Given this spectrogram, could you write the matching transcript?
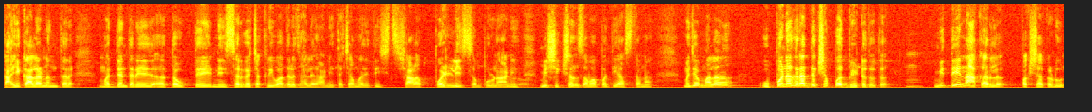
काही कालानंतर मध्यंतरी तौक्ते निसर्ग चक्रीवादळ झालं आणि त्याच्यामध्ये ती शाळा पडली संपूर्ण. आणि मी शिक्षण सभापती असताना म्हणजे मला उपनगराध्यक्ष पद भेटत होतं. मी ते नाकारलं पक्षाकडून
